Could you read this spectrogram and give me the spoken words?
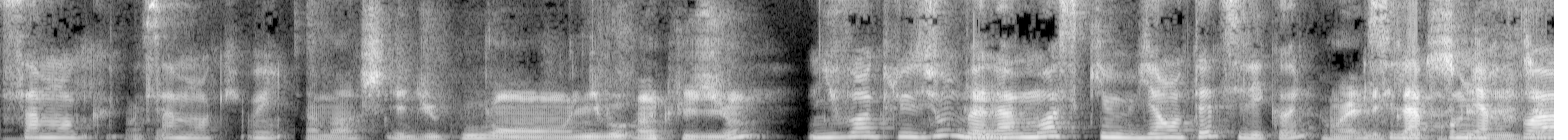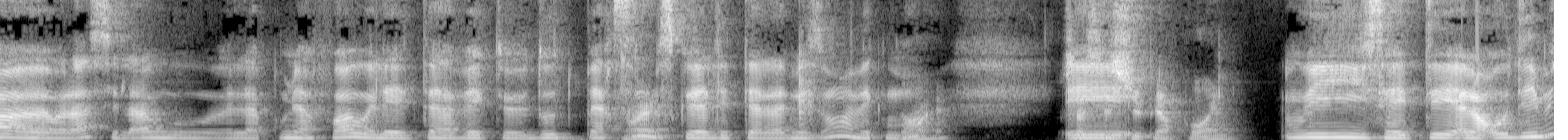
Ça manque, ça manque, oui. Ça marche. Et du coup, en niveau inclusion, Niveau inclusion, bah Oui. là, moi, ce qui me vient en tête, c'est l'école. Ouais, c'est la ce première fois, euh, voilà, c'est là où la première fois où elle a été avec euh, d'autres personnes parce qu'elle était à la maison avec moi. ouais. ça c'est super pour elle. Oui, ça a été. Alors au début,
